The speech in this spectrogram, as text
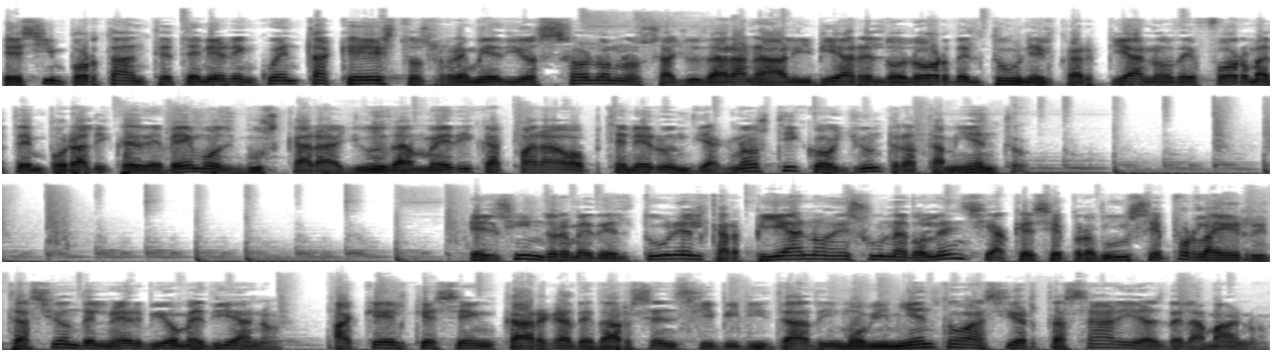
Es importante tener en cuenta que estos remedios solo nos ayudarán a aliviar el dolor del túnel carpiano de forma temporal y que debemos buscar ayuda médica para obtener un diagnóstico y un tratamiento. El síndrome del túnel carpiano es una dolencia que se produce por la irritación del nervio mediano, aquel que se encarga de dar sensibilidad y movimiento a ciertas áreas de la mano.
